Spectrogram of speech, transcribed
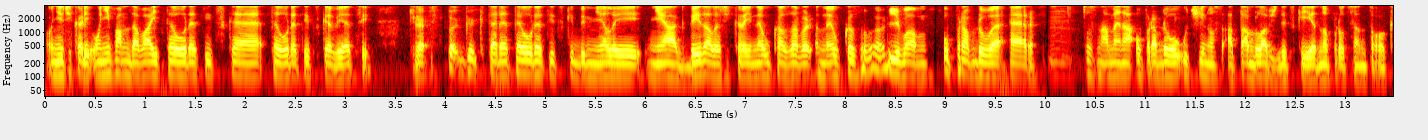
Oni říkali, oni vám dávají teoretické, teoretické věci které teoreticky by měly nějak být, ale říkali, neukazovali, neukazovali vám opravdové R. Hmm. To znamená opravdovou účinnost a ta byla vždycky 1%, OK?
